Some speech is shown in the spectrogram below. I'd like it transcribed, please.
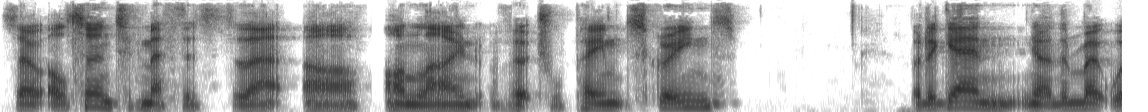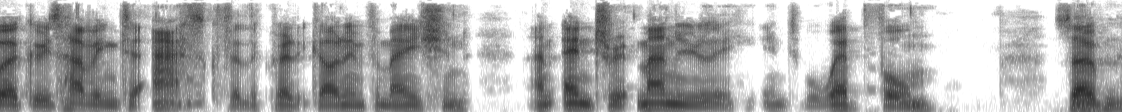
So, alternative methods to that are online virtual payment screens. But again, you know, the remote worker is having to ask for the credit card information and enter it manually into a web form. So, mm-hmm.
